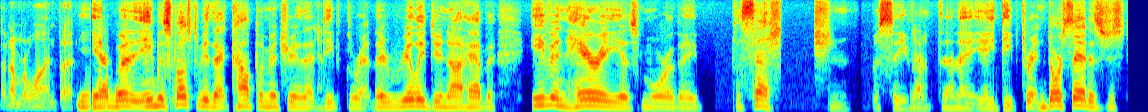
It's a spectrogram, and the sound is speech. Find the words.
the number one, but yeah, but he was supposed to be that complimentary and that yeah. deep threat. They really do not have it. Even Harry is more of a possession receiver yeah. than a, a, deep threat. And Dorsett is just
